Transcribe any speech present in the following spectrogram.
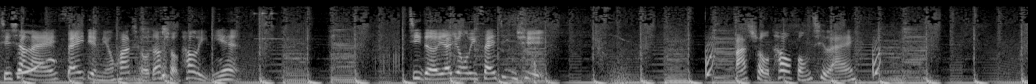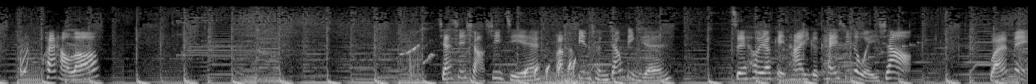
接下来塞一点棉花球到手套里面，记得要用力塞进去。把手套缝起来，快好了。加些小细节，把它变成姜饼人。最后要给他一个开心的微笑，完美，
